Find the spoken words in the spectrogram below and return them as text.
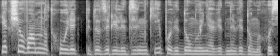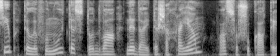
Якщо вам надходять підозрілі дзвінки, повідомлення від невідомих осіб, телефонуйте 102. Не дайте шахраям вас ошукати.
